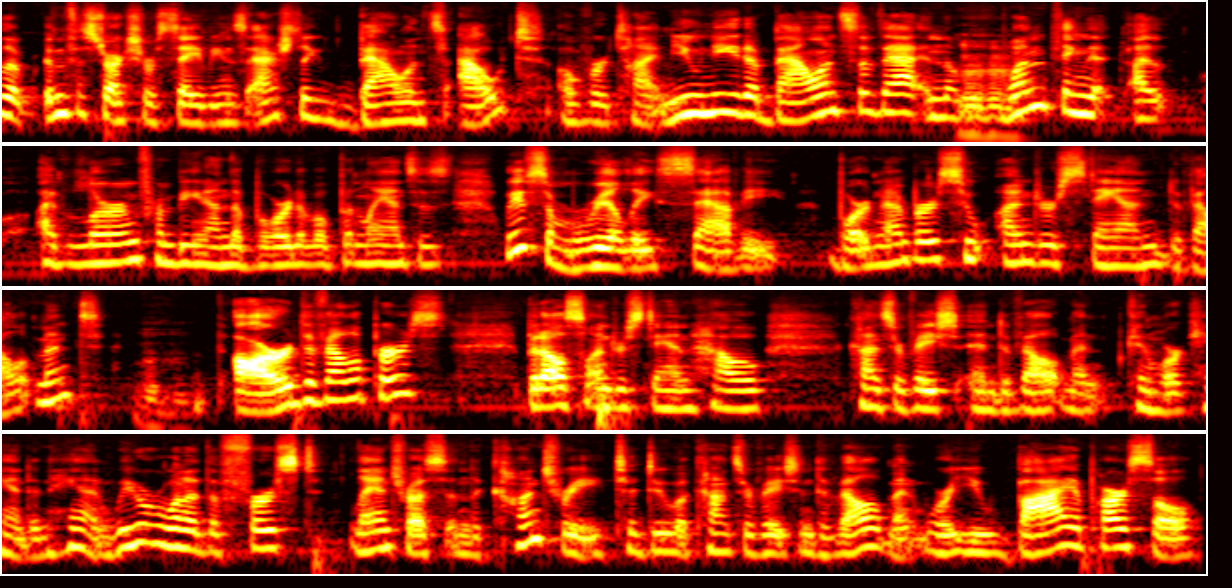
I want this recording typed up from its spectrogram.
of the infrastructure savings actually balance out over time. You need a balance of that. And the one thing that I, I've learned from being on the board of Open Lands is we have some really savvy board members who understand development, are developers, but also understand how conservation and development can work hand in hand. We were one of the first land trusts in the country to do a conservation development where you buy a parcel,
